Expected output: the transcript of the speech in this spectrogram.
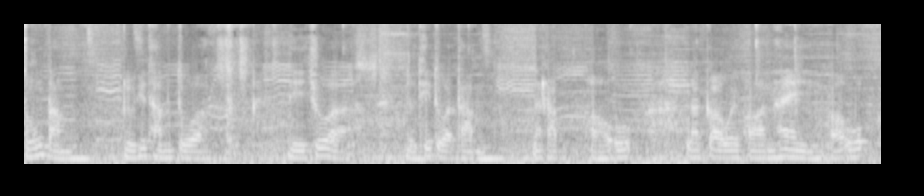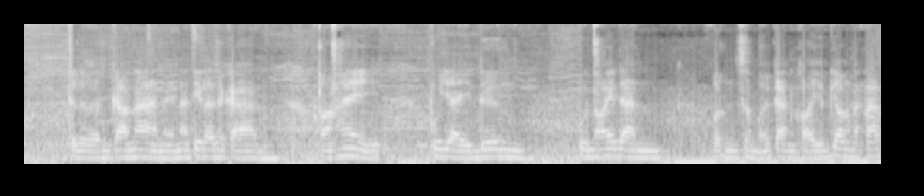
สูงต่ำอยู่ที่ทำตัวดีชั่วอยู่ที่ตัวทำนะครับขออุแล้วก็อวยพรให้ขออุเจริญก้าวหน้าในหน้าที่ราชการขอให้ผู้ใหญ่ดึงผู้น้อยดันบนเสมอกันขอยกย่องนะครับ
